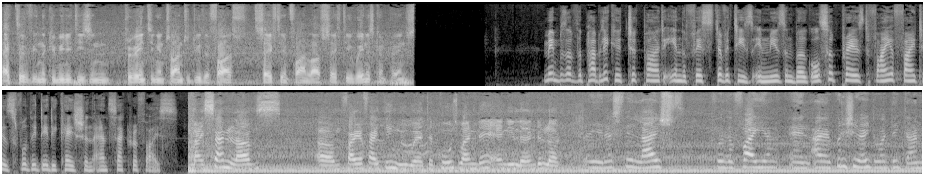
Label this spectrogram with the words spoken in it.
active in the communities in preventing and trying to do the fire safety and fire and life safety awareness campaigns. Members of the public who took part in the festivities in Muizenberg also praised firefighters for their dedication and sacrifice. My son loves um, firefighting. We were at a course one day and he learned a lot. They risked their lives for the fire and I appreciate what they've done.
